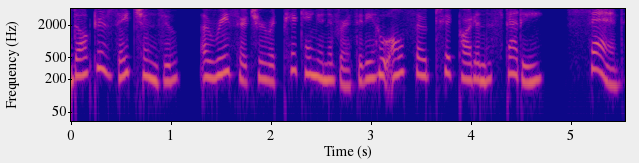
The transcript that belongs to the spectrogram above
Dr. Zaichun Zhu, a researcher at Peking University who also took part in the study, said,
